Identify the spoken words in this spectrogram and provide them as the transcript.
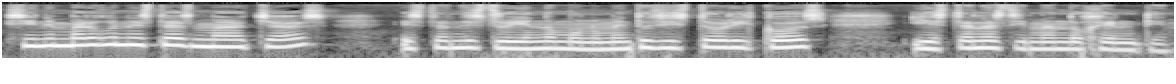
Sin embargo, en estas marchas están destruyendo monumentos históricos y están lastimando gente.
